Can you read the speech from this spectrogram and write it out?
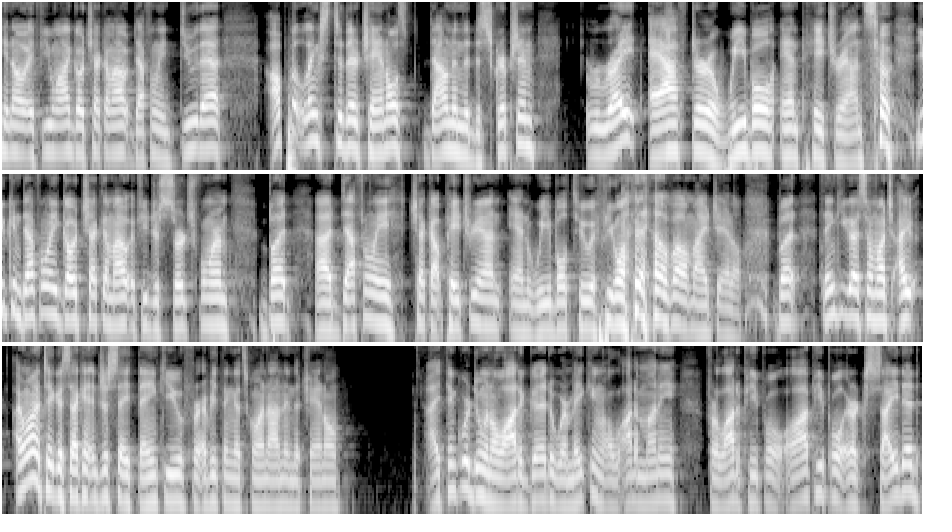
You know, if you want to go check them out, definitely do that. I'll put links to their channels down in the description right after Webull and Patreon. So you can definitely go check them out if you just search for them. But uh, definitely check out Patreon and Webull too if you want to help out my channel. But thank you guys so much. I, I want to take a second and just say thank you for everything that's going on in the channel. I think we're doing a lot of good. We're making a lot of money for a lot of people. A lot of people are excited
